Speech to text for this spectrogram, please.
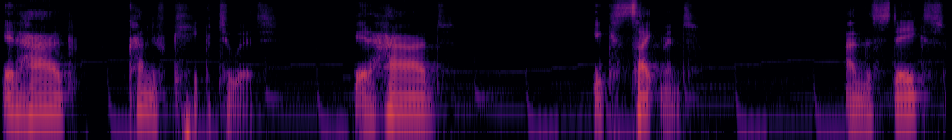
It had kind of kick to it. It had excitement. And the stakes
